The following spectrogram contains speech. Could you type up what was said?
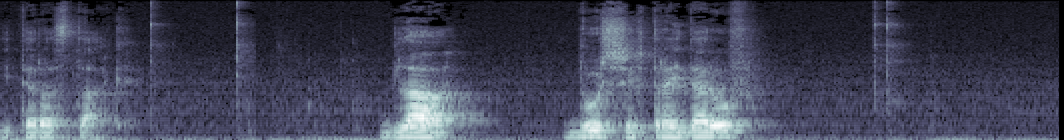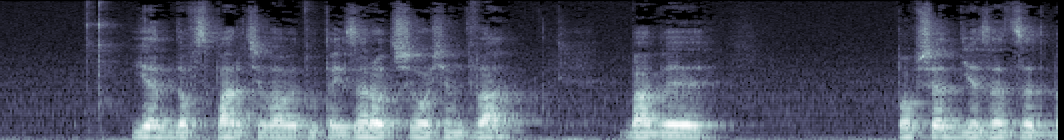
I teraz tak. Dla dłuższych traderów jedno wsparcie mamy tutaj 0382 mamy poprzednie ZZB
